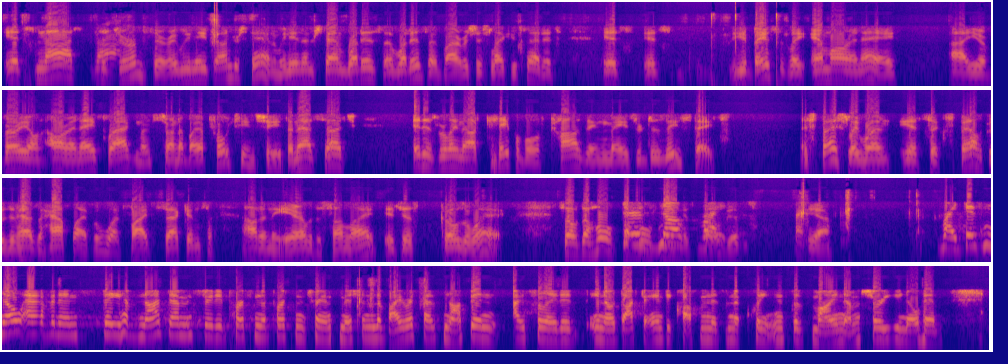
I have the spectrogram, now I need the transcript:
it's not the germ theory. We need to understand. We need to understand what is a, what is a virus. Just like you said, it's it's it's you basically mRNA, uh, your very own RNA fragments surrounded by a protein sheath, and as such, it is really not capable of causing major disease states. Especially when it's expelled, because it has a half life of what five seconds out in the air with the sunlight. It just goes away. So the whole the There's whole thing no- is right. bogus. Right. Yeah. Right. There's no evidence. They have not demonstrated person to person transmission. The virus has not been isolated. You know, Dr. Andy Kaufman is an acquaintance of mine. I'm sure you know him.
